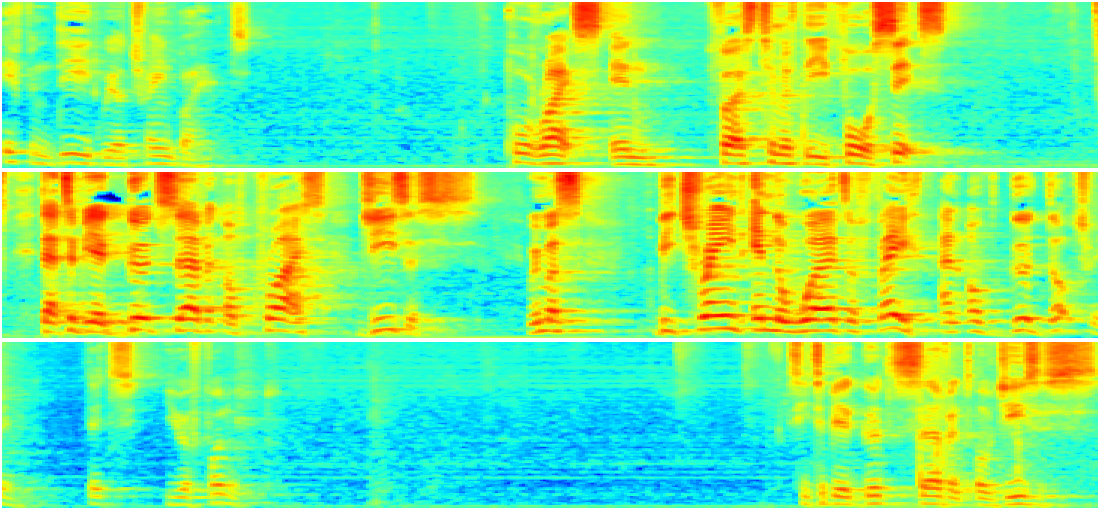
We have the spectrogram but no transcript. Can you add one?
if indeed we are trained by it. Paul writes in 1 Timothy 4 6 that to be a good servant of Christ Jesus, we must be trained in the words of faith and of good doctrine that you have followed. See, to be a good servant of Jesus,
